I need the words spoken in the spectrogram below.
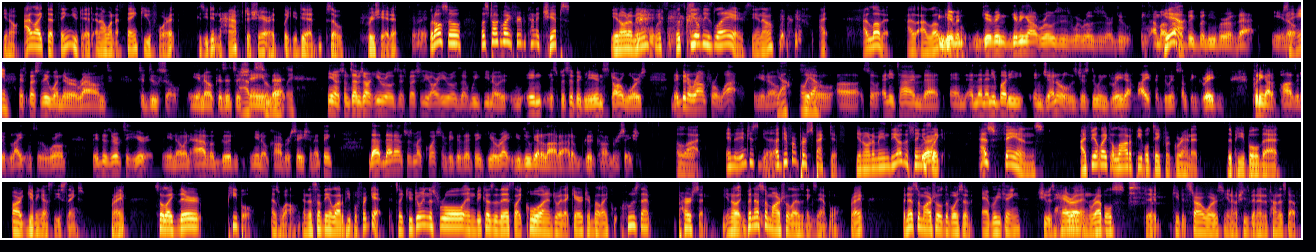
you know i like that thing you did and i want to thank you for it because you didn't have to share it but you did so Appreciate it. Right. But also, let's talk about your favorite kind of chips. You know what I mean? Right. Let's let's peel these layers. You know, I I love it. I I love And people- giving giving giving out roses where roses are due. I'm a, I'm a big believer of that. You know, Same. especially when they're around to do so. You know, because it's a shame that Absolutely. You know sometimes our heroes, especially our heroes that we you know in specifically in Star Wars, they've been around for a while. You know. Yeah. Oh so, yeah. Uh, so anytime that and and then anybody in general who's just doing great at life and doing something great and putting out a positive light into the world, they deserve to hear it, you know, and have a good, you know, conversation. I think that that answers my question because I think you're right. You do get a lot out of good conversation. a lot and just a different perspective you know what i mean the other thing is like as fans i feel like a lot of people take for granted the people that are giving us these things right? So like they're people as well and that's something a lot of people forget. It's like you're doing this role and because of this like cool i enjoy that character but like who's that person? You know like vanessa marshall as an example right? Vanessa marshall the voice of everything. She was hera in rebels to keep it star wars you know she's been in a ton of stuff.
